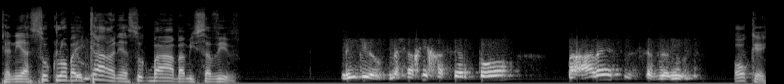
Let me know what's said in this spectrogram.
כי אני עסוק לא בעיקר, אני עסוק. במסביב. בדיוק. מה שהכי חסר פה בארץ זה סבלנות. אוקיי.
